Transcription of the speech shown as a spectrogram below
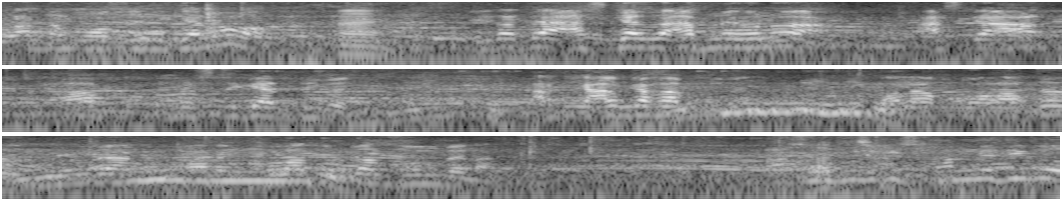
ওলানটা মজেনি কেন? হ্যাঁ। এটাতে আজকে আপনি হলো আজকে হাফ মিষ্টি গ্যাস দিবেন। আর কালকে হাফ দিবেন। মানে তলাতে দুটা মানে খোলা দুটা জমবে না। আচ্ছা আগে দিবি?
